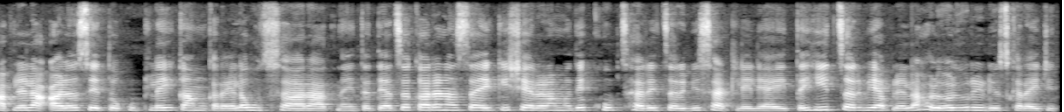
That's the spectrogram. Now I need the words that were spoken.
आपल्याला आळस येतो कुठलंही काम करायला उत्साह राहत नाही. तर त्याचं कारण असं आहे की शरीरामध्ये खूप सारी चरबी साठलेली आहे. तर हीच चरबी आपल्याला हळूहळू रिड्यूस करायची.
